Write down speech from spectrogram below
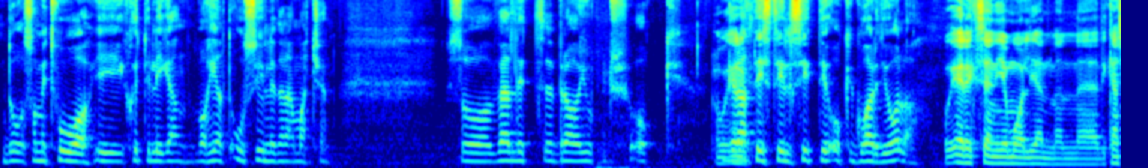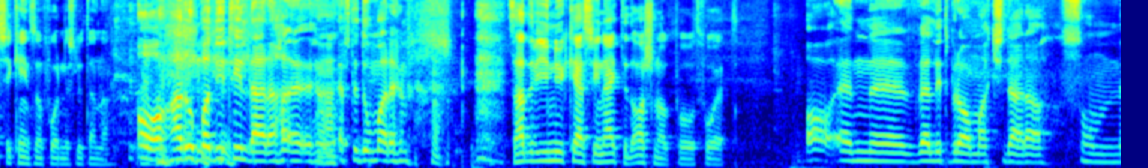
då som är tvåa i skytteligan var helt osynlig den här matchen. Så väldigt bra gjort och, Och grattis till City och Guardiola. Och Eriksen ger mål igen, men eh, det kanske är Kane som får den i slutändan. Ja, han ropade ju till där eh, efter domaren. Så hade vi ju Newcastle United, Arsenal på 2-1. Ja, en eh, väldigt bra match där som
